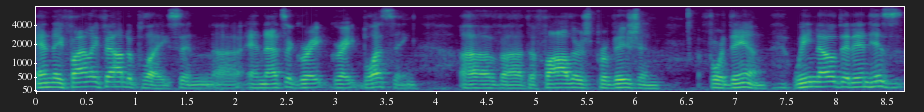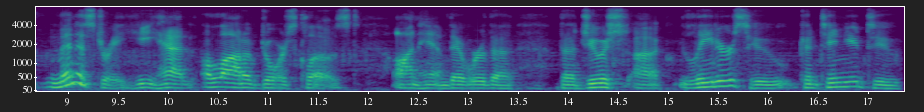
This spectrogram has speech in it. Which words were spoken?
and they finally found a place. And, uh, and that's a great, great blessing of uh, the Father's provision for them. We know that in his ministry, he had a lot of doors closed on him. There were the the Jewish uh, leaders who continued to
